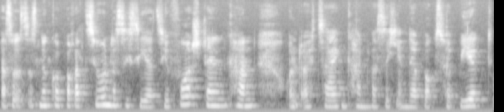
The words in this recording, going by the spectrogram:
Also es ist eine Kooperation, dass ich sie jetzt hier vorstellen kann und euch zeigen kann, was sich in der Box verbirgt.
